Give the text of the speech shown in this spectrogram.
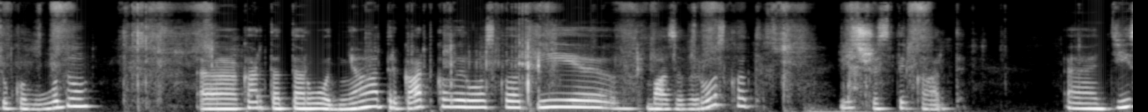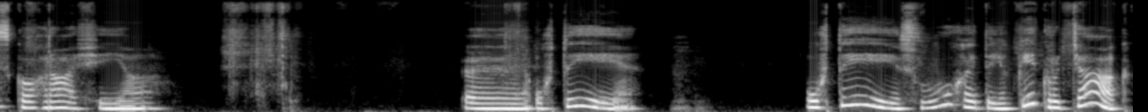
цю колоду. Е, Карта Таро дня, трикартковий розклад і базовий розклад із шести карт. Е, Дискографія. Е, Ух ти! Ух ти! Слухайте, який крутяк!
